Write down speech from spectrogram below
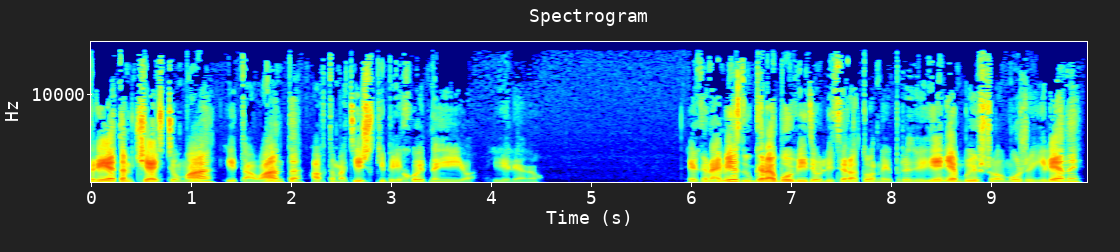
При этом часть ума и таланта автоматически переходит на нее, Елену. Экономист в гробу видел литературные произведения бывшего мужа Елены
